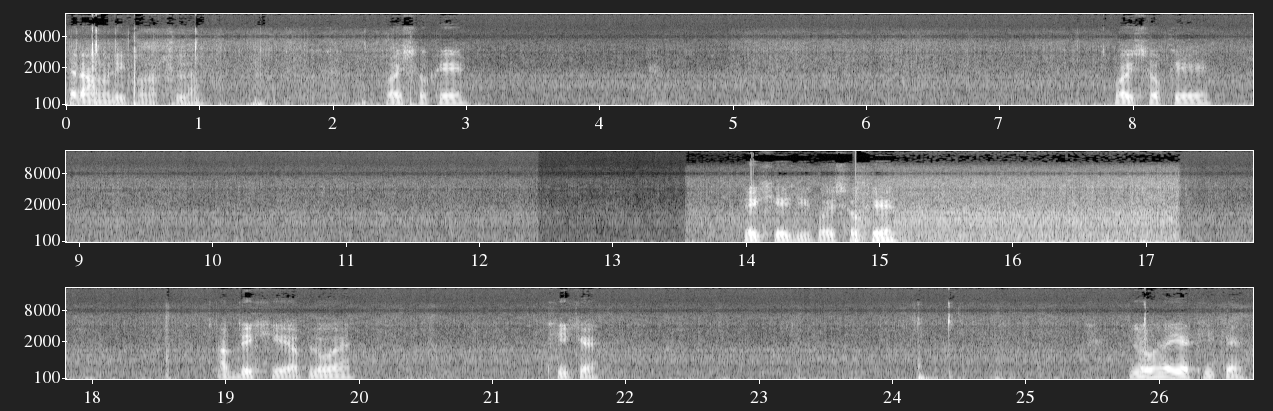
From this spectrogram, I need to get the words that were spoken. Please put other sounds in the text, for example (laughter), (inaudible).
السلام علیکم ورحمۃ اللہ۔ Voice okay. Voice okay. دیکھیے جی وائس اوکے۔ اب دیکھیے اب لو ہے ٹھیک ہے۔ لو ہے یا ٹھیک ہے؟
